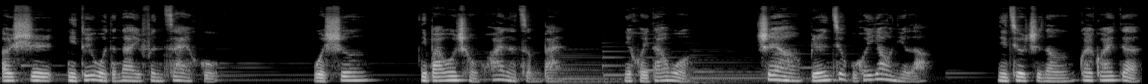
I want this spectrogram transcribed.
而是你对我的那一份在乎。我说：“你把我宠坏了怎么办？”你回答我：“这样别人就不会要你了，你就只能乖乖的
